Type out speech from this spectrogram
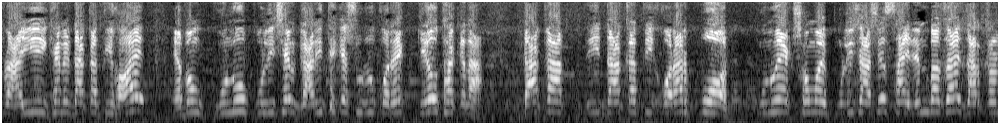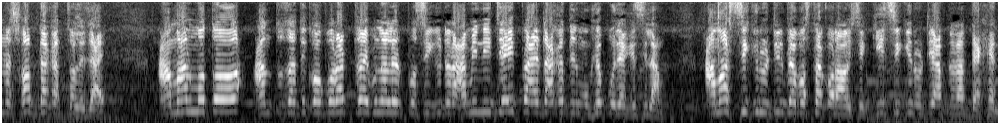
প্রায়ই এখানে ডাকাতি হয় এবং কোনো পুলিশের গাড়ি থেকে শুরু করে কেউ থাকে না। ডাকাতি ডাকাতি করার পর কোনো এক সময় পুলিশ আসে, সাইরেন বাজায়, যার কারণে সব ডাকাত চলে যায়। আমার মতো আন্তর্জাতিক অপরাধ ট্রাইব্যুনালের প্রসিকিউটর আমি নিজেই প্রায় ডাকাতির মুখে পড়ে গেছিলাম। আমার সিকিউরিটির ব্যবস্থা করা হয়েছে। কি সিকিউরিটি আপনারা দেখেন?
